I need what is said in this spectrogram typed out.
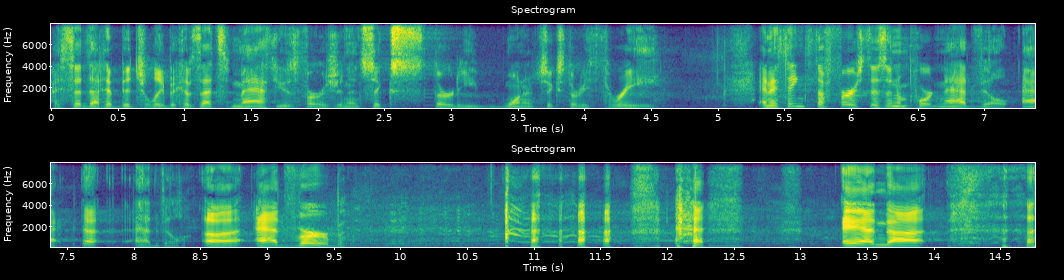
I said that habitually because that's Matthew's version in 631 or 633. And I think the first is an important advil, ad, uh, advil, uh, adverb. and, uh,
